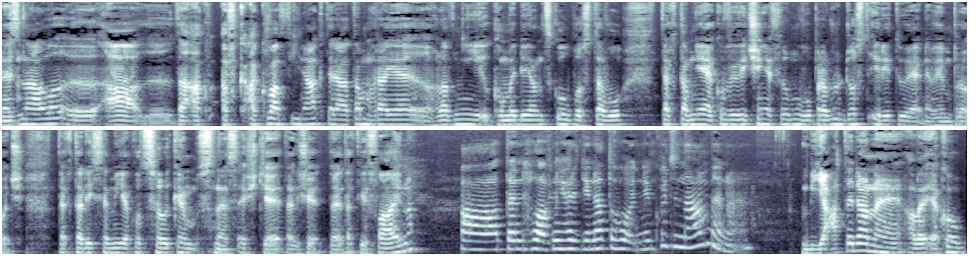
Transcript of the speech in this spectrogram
neznal e, a ta Aquafina, která tam hraje hlavní komedianskou postavu, tak tam mě jako ve většině filmů opravdu dost irituje, nevím proč. Tak tady se mi jako celkem snes ještě, takže to je taky fajn. A ten hlavní hrdina toho od někud známe, ne? Já teda ne, ale jako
